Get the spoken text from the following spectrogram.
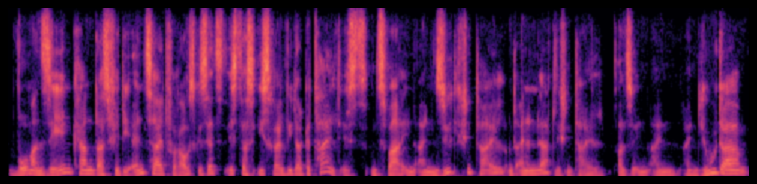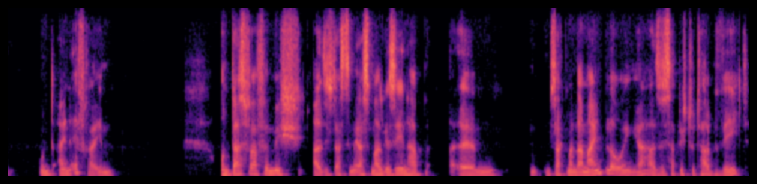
wo man sehen kann, dass für die Endzeit vorausgesetzt ist, dass Israel wieder geteilt ist. Und zwar in einen südlichen Teil und einen nördlichen Teil, also in ein, ein Juda und ein Ephraim. Und das war für mich, als ich das zum ersten Mal gesehen habe, ähm, sagt man da mindblowing, ja. Also es hat mich total bewegt,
